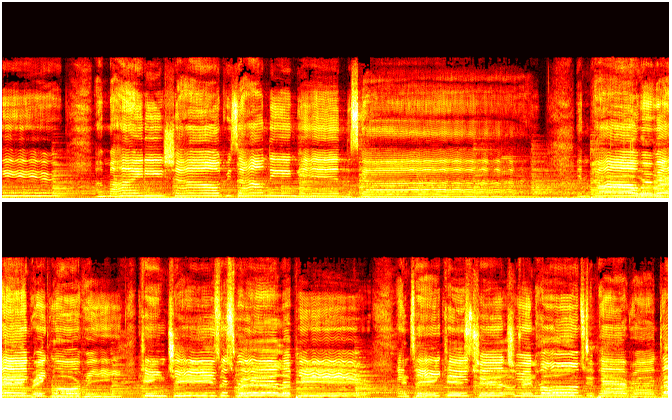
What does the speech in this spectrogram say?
Hear a mighty shout sky. In power and great glory, King Jesus will appear and take his children home to paradise.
